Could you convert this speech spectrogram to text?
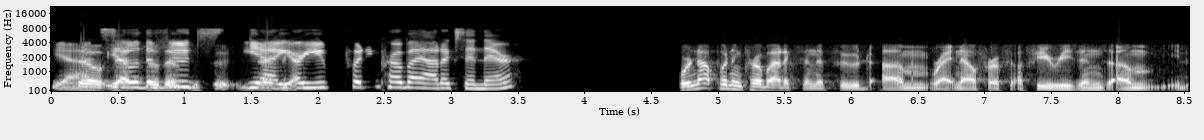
Yeah. So, yeah, so the, so foods. The, yeah, the, are you putting probiotics in there? We're not putting probiotics in the food um, right now for a, a few reasons. Um,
